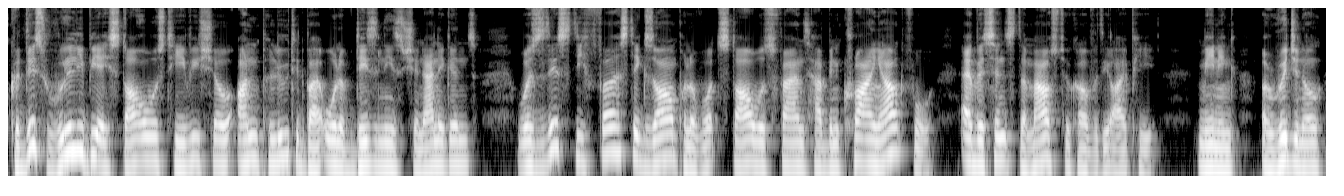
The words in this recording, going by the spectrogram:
Could this really be a Star Wars TV show unpolluted by all of Disney's shenanigans? Was this the first example of what Star Wars fans have been crying out for ever since the mouse took over the IP, meaning original,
